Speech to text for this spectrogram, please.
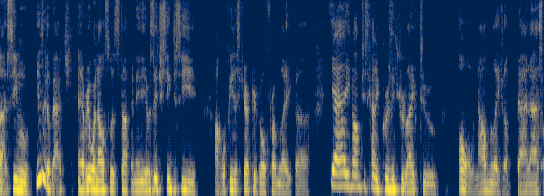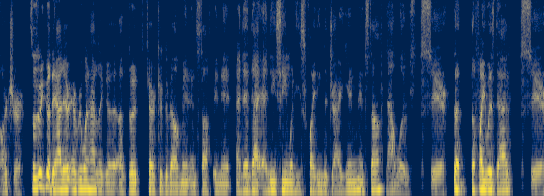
uh, Simu, he was a good batch, and everyone else was stuff. And it was interesting to see Awkwafina's character go from like, uh, yeah, you know, I'm just kind of cruising through life to oh, now I'm like a badass archer. So it's really good. They had everyone had like a, a good character development and stuff in it. And then that ending scene when he's fighting the dragon and stuff, that was sick. The the fight with dad, sick.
